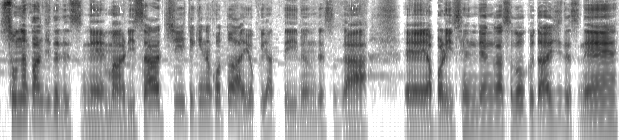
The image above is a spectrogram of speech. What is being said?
そんな感じでですね、まあリサーチ的なことはよくやっているんですが、えー、やっぱり宣伝がすごく大事ですね。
